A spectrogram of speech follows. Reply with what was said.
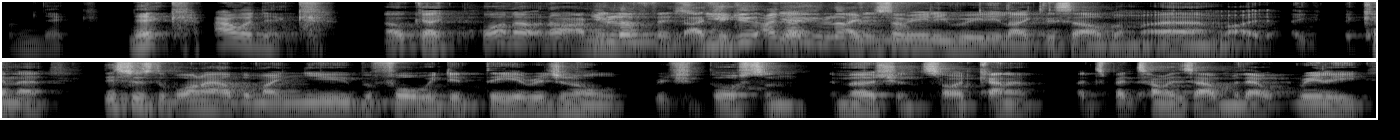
from Nick. Nick, our Nick. Okay. Well, no, no. I mean, love this. I You do- I know you love I this, so- really, really like this album. Um, I, I kind of. This was the one album I knew before we did the original Richard Dawson immersion. So I'd kind of I'd spent time with this album without really,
